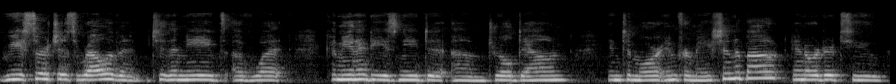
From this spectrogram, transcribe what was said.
research is relevant to the needs of what communities need to um, drill down into more information about in order to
